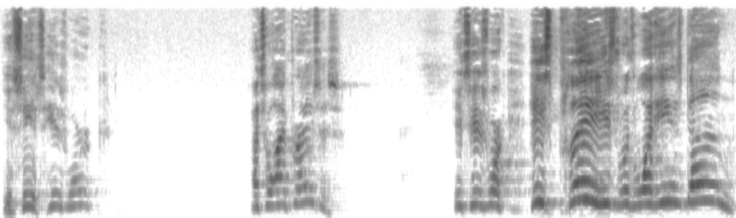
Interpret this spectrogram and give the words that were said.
You see, it's His work. That's why He praises. It's His work. He's pleased with what He has done.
